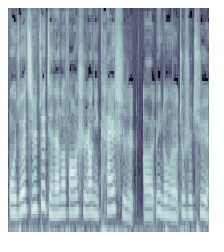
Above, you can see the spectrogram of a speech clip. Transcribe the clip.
我觉得其实最简单的方式让你开始呃运动的，就是去。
